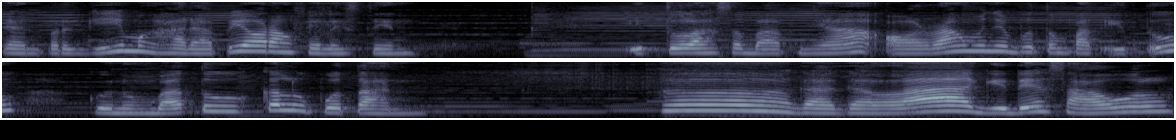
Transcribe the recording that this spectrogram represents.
dan pergi menghadapi orang Filistin. Itulah sebabnya orang menyebut tempat itu Gunung Batu Keluputan. Hah, gagal lagi deh Saul.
